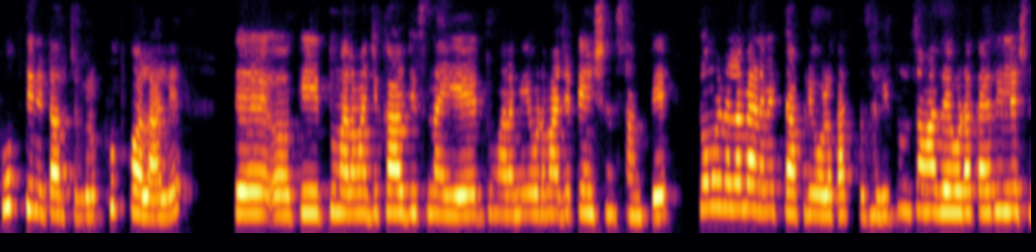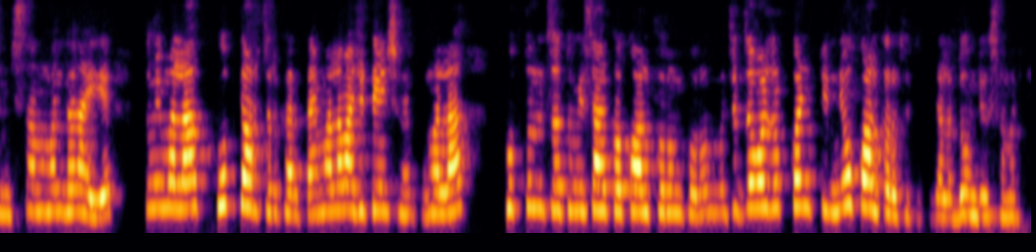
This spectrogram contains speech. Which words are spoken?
खूप तिने टॉर्चर केलं खूप कॉल आले. ते की तुम्हाला माझी काळजीच नाहीये तुम्हाला मी एवढं माझे टेन्शन सांगते. तो म्हणाला मॅडम एक तर आपली ओळख आत्ता झाली. तुमचा माझा एवढा काय रिलेशन संबंध नाहीये. तुम्ही मला खूप टॉर्चर करताय. मला माझी टेन्शन मला खूप तुमचं तुम्ही सारखं कॉल करून करून म्हणजे जवळजवळ कंटिन्यू कॉल करत होते त्याला दोन दिवसामध्ये.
